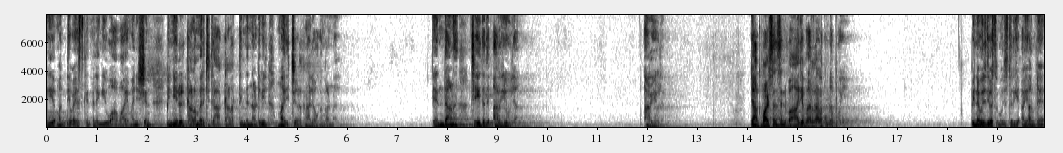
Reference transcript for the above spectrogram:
ഈ മധ്യവയസ്കൻ അല്ലെങ്കിൽ യുവാവായ മനുഷ്യൻ പിന്നീട് ഒരു കളം വരച്ചിട്ട് ആ കളത്തിന്റെ നടുവിൽ മരിച്ചു കിടക്കുന്ന ലോകം കാണുന്നത്. എന്താണ് ചെയ്തത്? അറിയൂല. അറിയൂല. ജാക്ക് ഭാര്യ വേറൊരാളെ കൂടെ പോയി. പിന്നെ ഒരു ദിവസം ഒരു സ്ത്രീ അയാളുടെ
